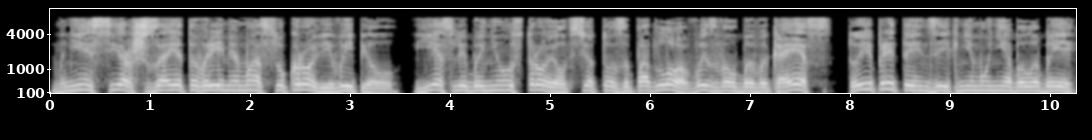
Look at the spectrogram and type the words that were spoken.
Мне Серж за это время массу крови выпил. Если бы не устроил все то западло, вызвал бы ВКС, то и претензий к нему не было бы.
